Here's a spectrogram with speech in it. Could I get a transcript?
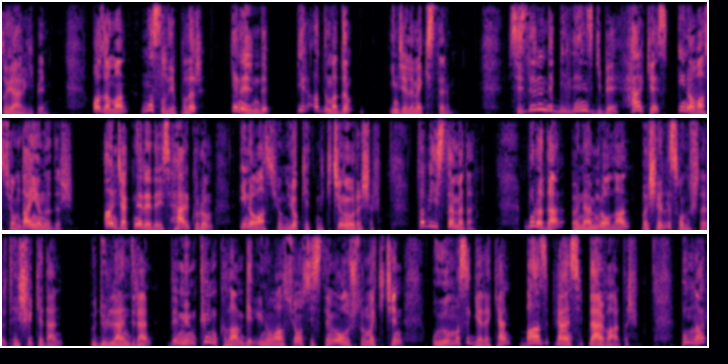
duyar gibi. O zaman nasıl yapılır? Genelinde bir adım adım incelemek isterim. Sizlerin de bildiğiniz gibi herkes inovasyondan yanıdır. Ancak neredeyse her kurum inovasyonu yok etmek için uğraşır. Tabi istemeden. Burada önemli olan başarılı sonuçları teşvik eden, ödüllendiren ve mümkün kılan bir inovasyon sistemi oluşturmak için uyulması gereken bazı prensipler vardır. Bunlar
